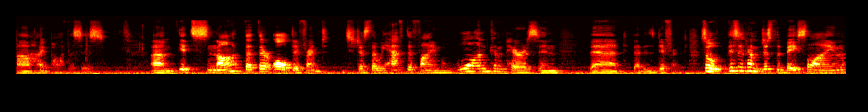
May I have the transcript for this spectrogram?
uh, hypothesis. Um, it's not that they're all different, it's just that we have to find one comparison that, that is different. So this is kind of just the baseline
